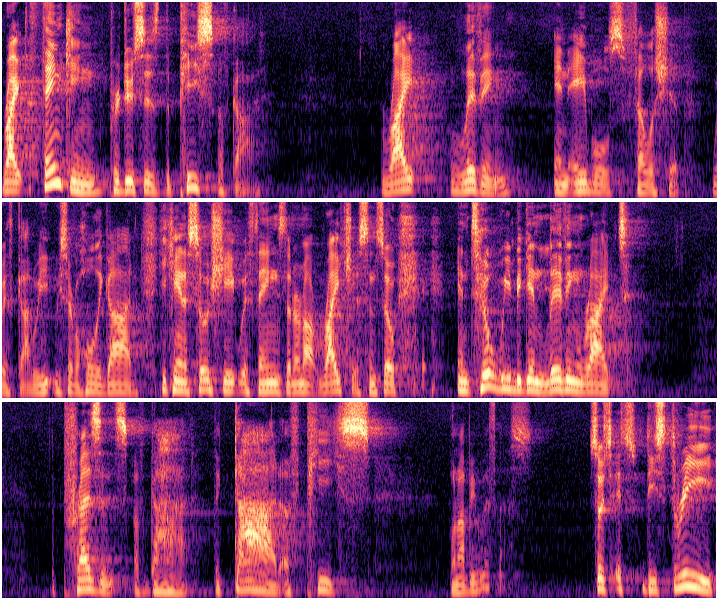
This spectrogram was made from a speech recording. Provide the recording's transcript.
Right thinking produces the peace of God. Right living enables fellowship with God. We, we serve a holy God. He can't associate with things that are not righteous. And so, until we begin living right, the presence of God, the God of peace, will not be with us. So, it's, it's these three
